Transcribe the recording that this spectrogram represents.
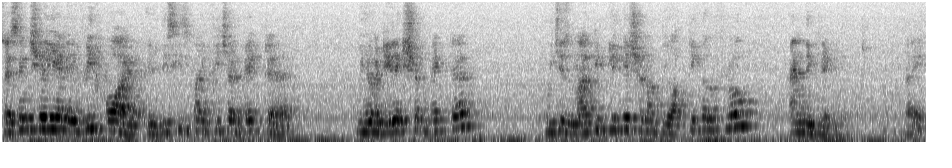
So essentially at every point, if this is my feature vector, we have a direction vector which is multiplication of the optical flow and the gradient, right?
